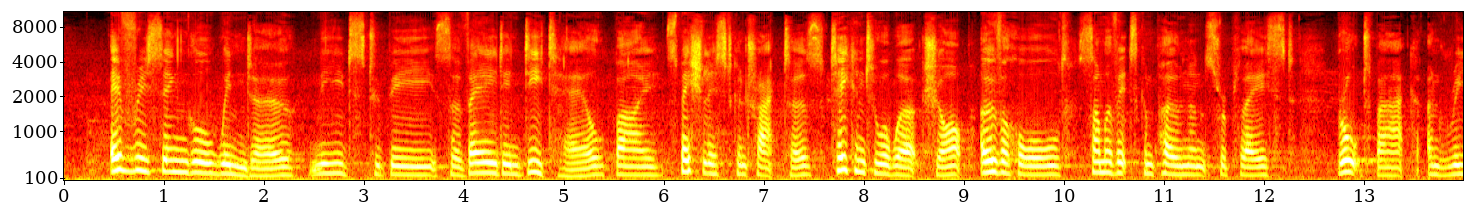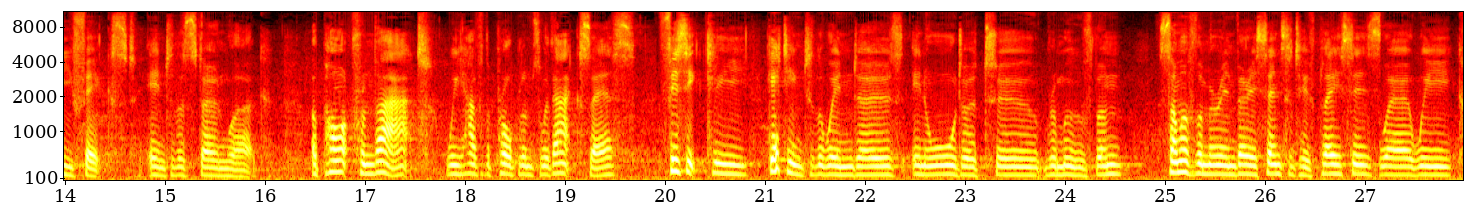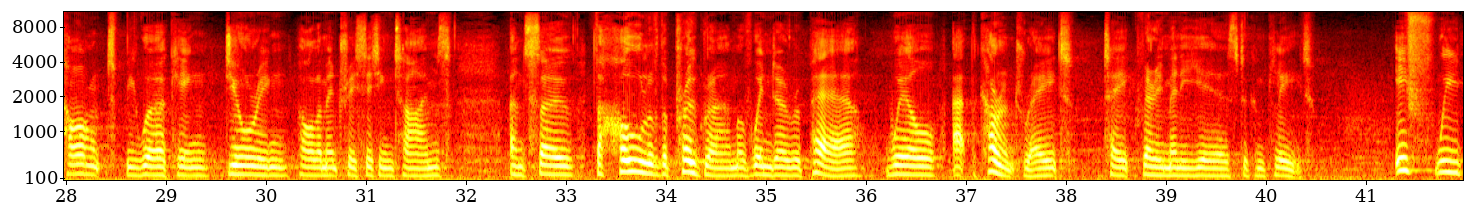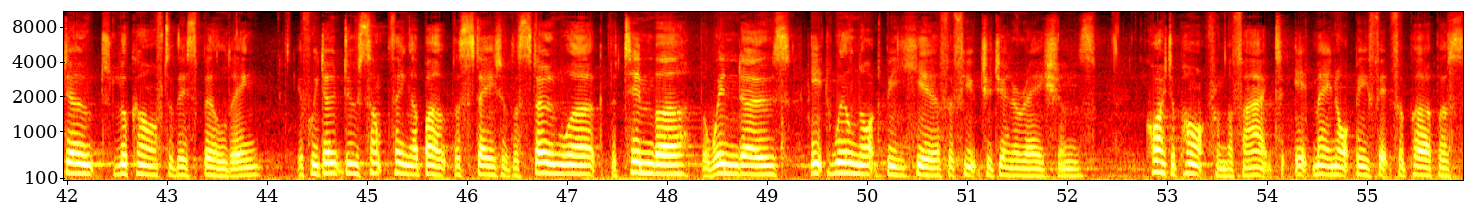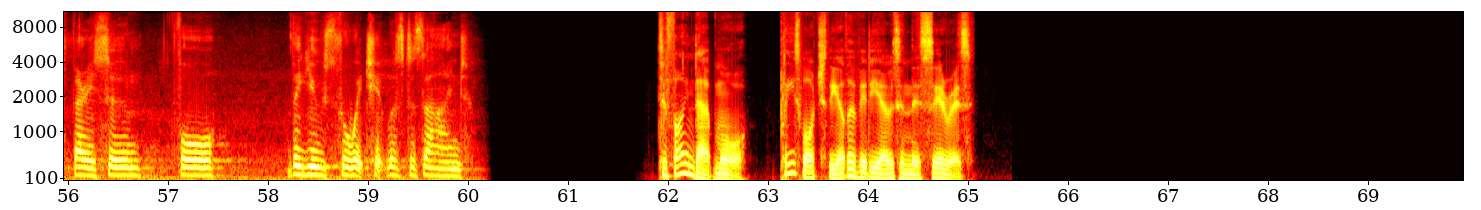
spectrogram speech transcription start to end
every single window needs to be surveyed in detail by specialist contractors, taken to a workshop, overhauled, some of its components replaced, brought back and refixed into the stonework. Apart from that, we have the problems with access, physically getting to the windows in order to remove them, some of them are in very sensitive places where we can't be working during parliamentary sitting times. And so the whole of the programme of window repair will, at the current rate, take very many years to complete. If we don't look after this building, if we don't do something about the state of the stonework, the timber, the windows, it will not be here for future generations quite apart from the fact it may not be fit for purpose very soon for the use for which it was designed. To find out more, please watch the other videos in this series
